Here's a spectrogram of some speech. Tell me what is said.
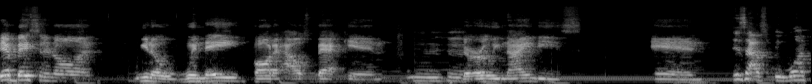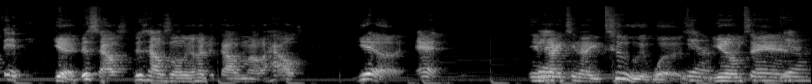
they're basing it on you know when they bought a house back in Mhm. the early 90s and This house would be one fifty. yeah this house this house is only a hundred thousand dollar house yeah at in Back- 1992 it was Yeah. you know what I'm saying Yeah.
